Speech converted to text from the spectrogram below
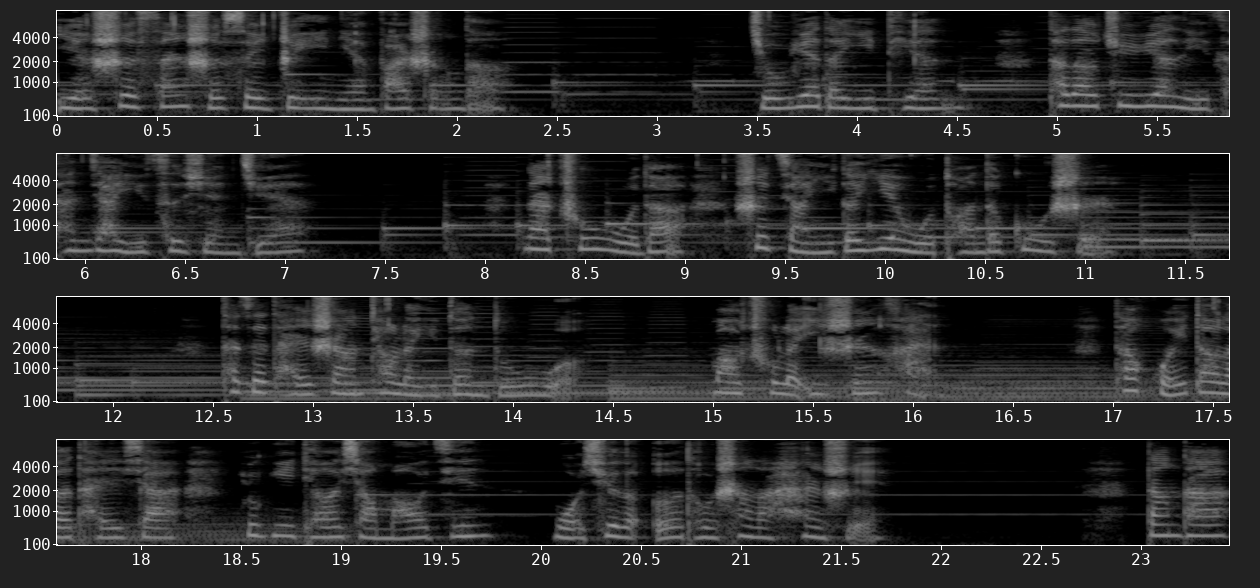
也是三十岁这一年发生的。九月的一天。他到剧院里参加一次选角，那初舞的是讲一个艳舞团的故事。他在台上跳了一段独舞，冒出了一身汗。他回到了台下，用一条小毛巾抹去了额头上的汗水。当他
